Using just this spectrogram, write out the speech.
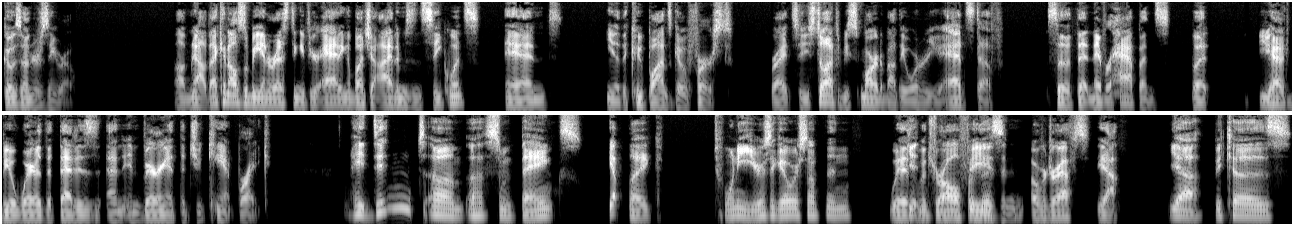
goes under zero. Um, now that can also be interesting if you're adding a bunch of items in sequence and you know the coupons go first right so you still have to be smart about the order you add stuff so that that never happens but you have to be aware that that is an invariant that you can't break. Hey, didn't um uh, some banks Yep. like 20 years ago or something With withdrawal fees and overdrafts. Yeah. Yeah, because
